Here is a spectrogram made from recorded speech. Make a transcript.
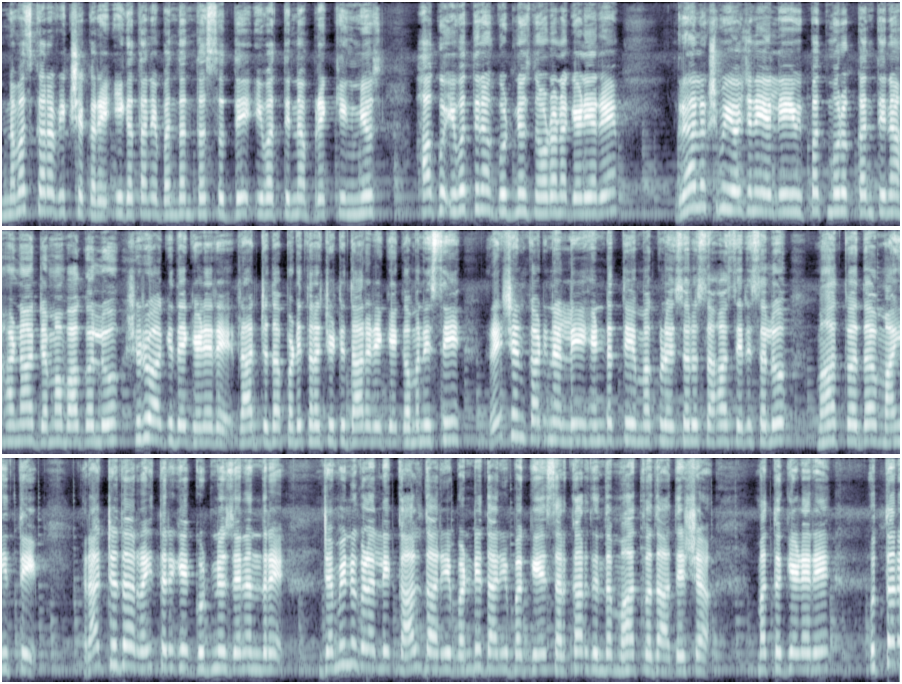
ನಮಸ್ಕಾರ ವೀಕ್ಷಕರೇ, ಈಗ ತಾನೇ ಬಂದಂತ ಸುದ್ದಿ, ಇವತ್ತಿನ ಬ್ರೇಕಿಂಗ್ ನ್ಯೂಸ್ ಹಾಗೂ ಇವತ್ತಿನ ಗುಡ್ ನ್ಯೂಸ್ ನೋಡೋಣ ಗೆಳೆಯರೇ. ಗೃಹಲಕ್ಷ್ಮಿ ಯೋಜನೆಯಲ್ಲಿ ಇಪ್ಪತ್ಮೂರು ಕಂತಿನ ಹಣ ಜಮಾವಾಗಲು ಶುರು ಆಗಿದೆ ಗೆಳೆಯರೆ. ರಾಜ್ಯದ ಪಡಿತರ ಚೀಟಿದಾರರಿಗೆ ಗಮನಿಸಿ, ರೇಷನ್ ಕಾರ್ಡಿನಲ್ಲಿ ಹೆಂಡತಿ ಮಕ್ಕಳ ಹೆಸರು ಸಹ ಸೇರಿಸಲು ಮಹತ್ವದ ಮಾಹಿತಿ. ರಾಜ್ಯದ ರೈತರಿಗೆ ಗುಡ್ ನ್ಯೂಸ್ ಏನಂದ್ರೆ, ಜಮೀನುಗಳಲ್ಲಿ ಕಾಲ್ದಾರಿ, ಬಂಡಿದಾರಿ ಬಗ್ಗೆ ಸರ್ಕಾರದಿಂದ ಮಹತ್ವದ ಆದೇಶ. ಮತ್ತು ಗೆಳೆಯರೆ ಉತ್ತರ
